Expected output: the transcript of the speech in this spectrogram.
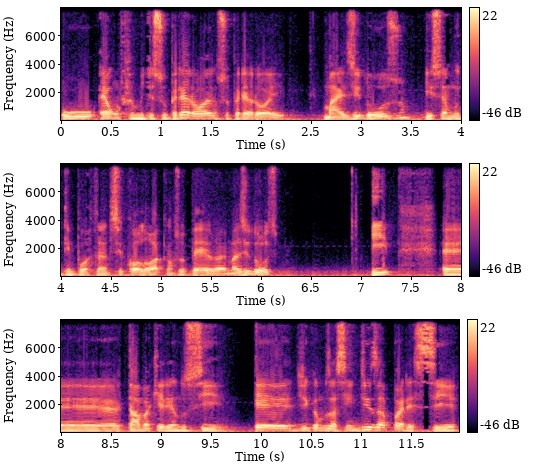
O, é um filme de super-herói, um super-herói mais idoso, isso é muito importante se coloca, é um super-herói mais idoso e estava é, querendo se, é, digamos assim, desaparecer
